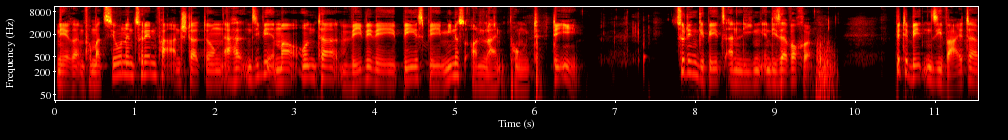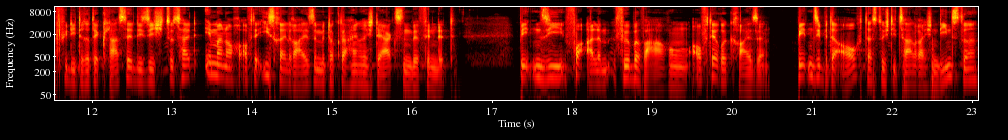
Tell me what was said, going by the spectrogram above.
Nähere Informationen zu den Veranstaltungen erhalten Sie wie immer unter www.bsb-online.de. Zu den Gebetsanliegen in dieser Woche. Bitte beten Sie weiter für die dritte Klasse, die sich zurzeit immer noch auf der Israelreise mit Dr. Heinrich Derksen befindet. Beten Sie vor allem für Bewahrung auf der Rückreise. Beten Sie bitte auch, dass durch die zahlreichen Dienste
